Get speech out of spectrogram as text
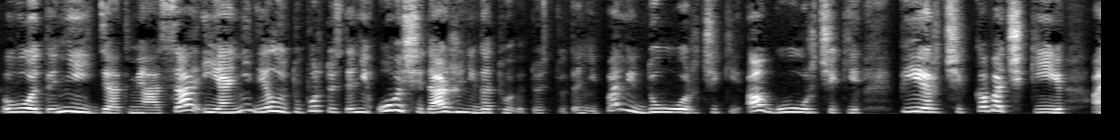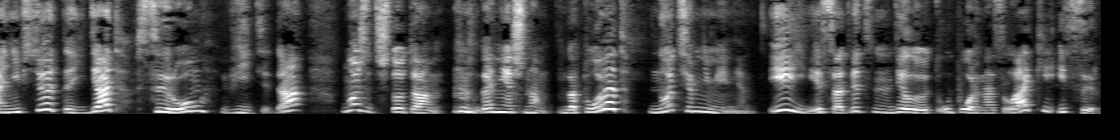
вот, не едят мясо, и они делают упор, то есть они овощи даже не готовят. То есть вот они помидорчики, огурчики, перчик, кабачки, они все это едят в сыром виде, да. Может, что-то, конечно, готовят, но тем не менее. И, соответственно, делают упор на злаки и сыр.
